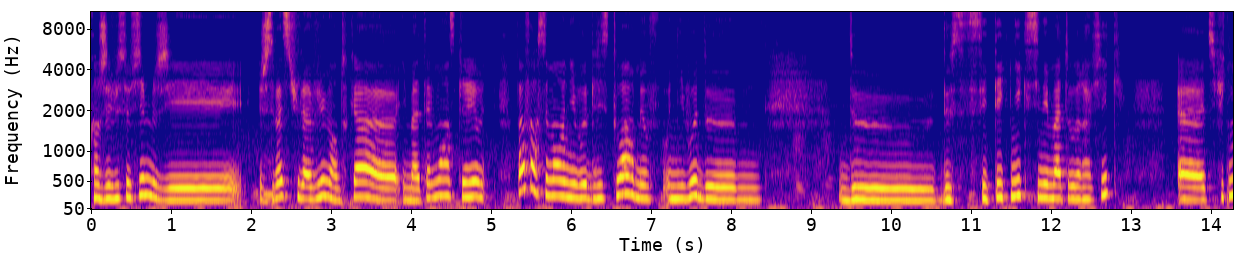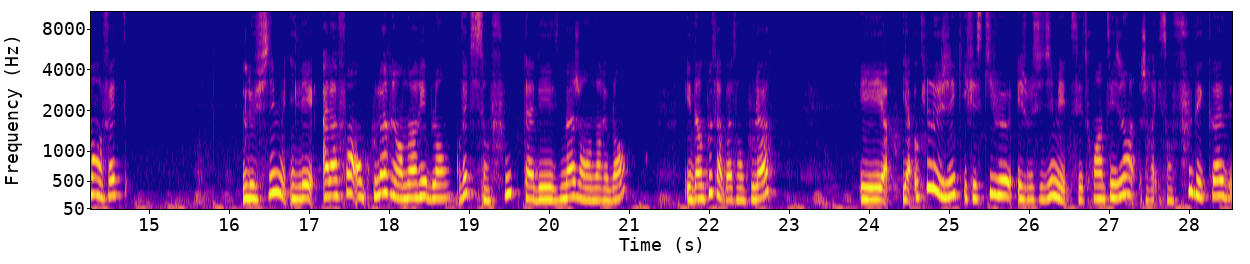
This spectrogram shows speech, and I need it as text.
Quand j'ai vu ce film, j'ai. Je sais pas si tu l'as vu, mais en tout cas, il m'a tellement inspiré. Pas forcément au niveau de l'histoire, mais au niveau de de, de techniques cinématographiques. Euh, typiquement, en fait, le film, il est à la fois en couleur et en noir et blanc. En fait, il s'en fout. T'as des images en noir et blanc, et d'un coup, ça passe en couleur. Et il n'y a aucune logique, il fait ce qu'il veut. Et je me suis dit, mais c'est trop intelligent. Genre, il s'en fout des codes.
